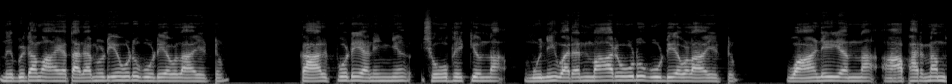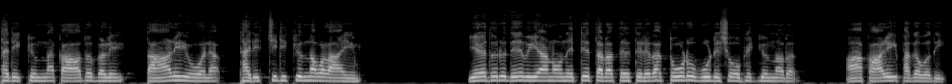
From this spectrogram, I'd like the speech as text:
നിബിഡമായ തലമുടിയോടുകൂടിയവളായിട്ടും കാൽപ്പൊടി അണിഞ്ഞ് ശോഭിക്കുന്ന മുനിവരന്മാരോടുകൂടിയവളായിട്ടും വാളി എന്ന ആഭരണം ധരിക്കുന്ന കാതുകളിൽ താളിയോല ധരിച്ചിരിക്കുന്നവളായും ഏതൊരു ദേവിയാണോ നെറ്റിത്തടത്തിൽ തിലകത്തോടുകൂടി ശോഭിക്കുന്നത്. ആ കാളി ഭഗവതി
